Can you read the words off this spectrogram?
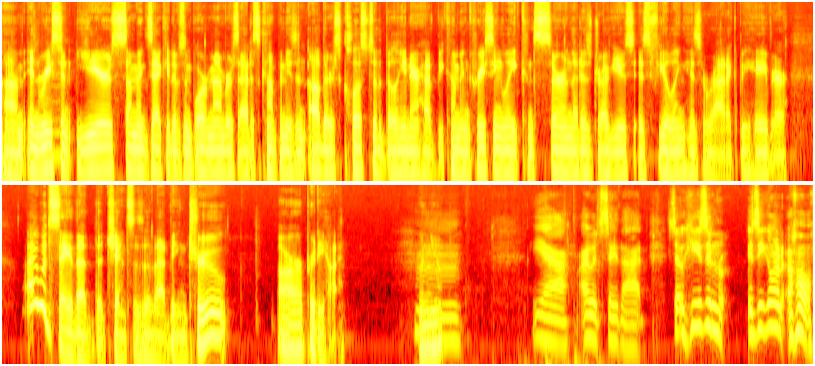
Um, in recent years, some executives and board members at his companies and others close to the billionaire have become increasingly concerned that his drug use is fueling his erratic behavior. I would say that the chances of that being true are pretty high. You? Yeah, I would say that. So he's in. Is he going? Oh,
